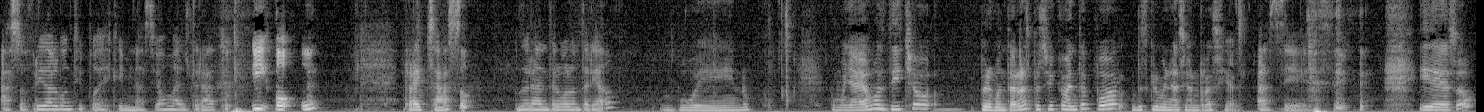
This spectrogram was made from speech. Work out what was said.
¿Has sufrido algún tipo de discriminación, maltrato y o u rechazo durante el voluntariado? Bueno, como ya habíamos dicho, preguntaron específicamente por discriminación racial. Así es. sí. Y de eso,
